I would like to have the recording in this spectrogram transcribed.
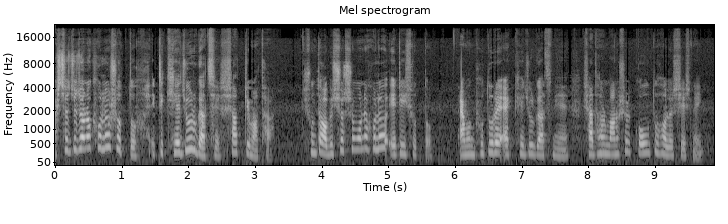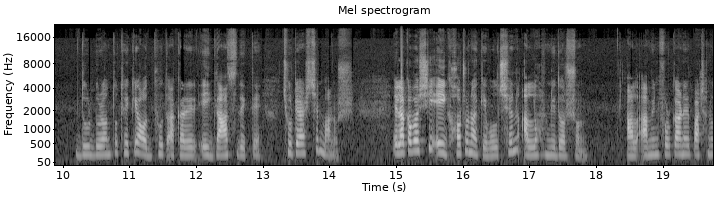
আশ্চর্যজনক হলেও সত্য, একটি খেজুর গাছে সাতটি মাথা। শুনতে অবিশ্বাস্য মনে হলেও এটিই সত্য। এমন ভুতুরে এক খেজুর গাছ নিয়ে সাধারণ মানুষের কৌতূহলের শেষ নেই। দূর দূরান্ত থেকে অদ্ভুত আকারের এই গাছ দেখতে ছুটে আসছেন মানুষ। এলাকাবাসী এই ঘটনাকে বলছেন আল্লাহর নিদর্শন। আল আমিন ফোরকানের পাঠানো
